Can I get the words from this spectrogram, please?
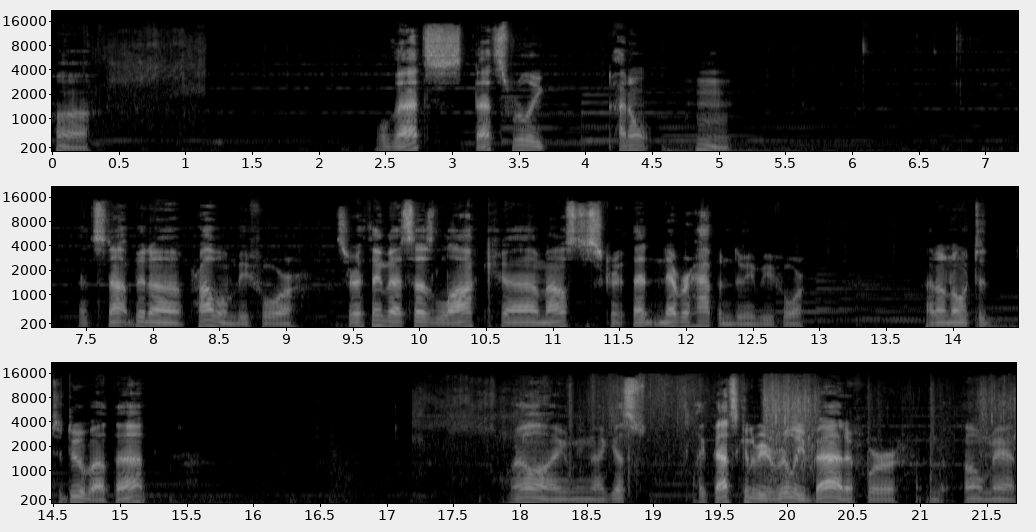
Huh. Well, that's... That's really... I don't... Hmm. That's not been a problem before. Is there a thing that says lock uh, mouse to screen? That never happened to me before. I don't know what to, to do about that. Well, I mean, I guess... Like, that's going to be really bad if we're... Oh, man.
